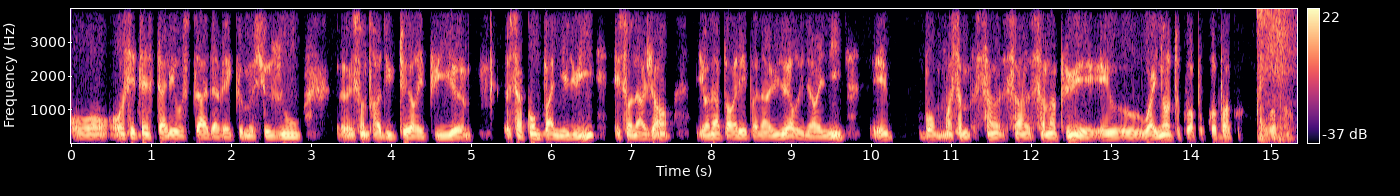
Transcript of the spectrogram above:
on, on s'est installé au stade avec Monsieur Zou, euh, son traducteur, et puis euh, sa compagne et lui, et son agent. Et on a parlé pendant une heure, une heure et demie. Et bon, moi, ça m- ça ça m'a plu. Et, et, euh, why not, quoi? Pourquoi pas, quoi? Pourquoi pas?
